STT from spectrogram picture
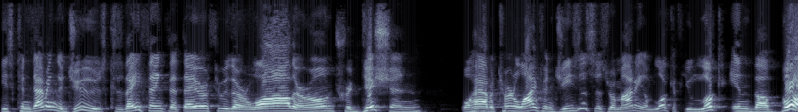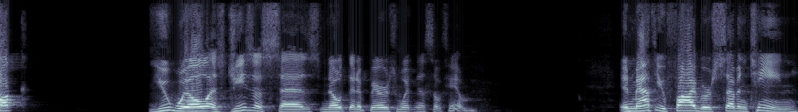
He's condemning the Jews because they think that they are through their law, their own tradition, will have eternal life. And Jesus is reminding them look, if you look in the book, you will, as Jesus says, note that it bears witness of him. In Matthew 5, verse 17,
